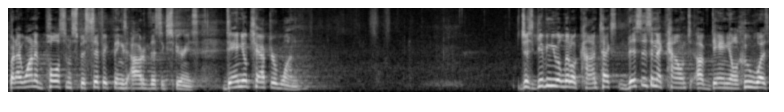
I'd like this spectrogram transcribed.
but I want to pull some specific things out of this experience. Daniel chapter 1. Just giving you a little context, this is an account of Daniel who was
